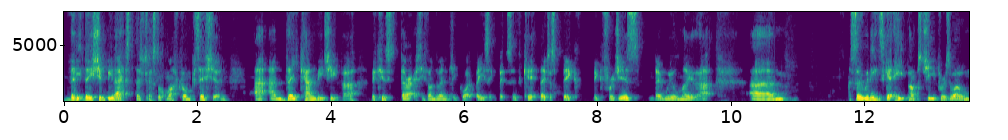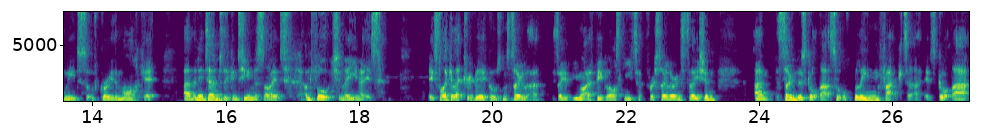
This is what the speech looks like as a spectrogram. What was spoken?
they they should be less. There's just not enough competition, uh, and they can be cheaper because they're actually fundamentally quite basic bits of kit. They're just big big fridges. Know, we all know that. Um, so we need to get heat pumps cheaper as well, and we need to sort of grow the market. Um, and in terms of the consumer side, unfortunately, you know, it's it's like electric vehicles and solar. So you might have people asking you to, for a solar installation. Um, solar's got that sort of bling factor. It's got that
